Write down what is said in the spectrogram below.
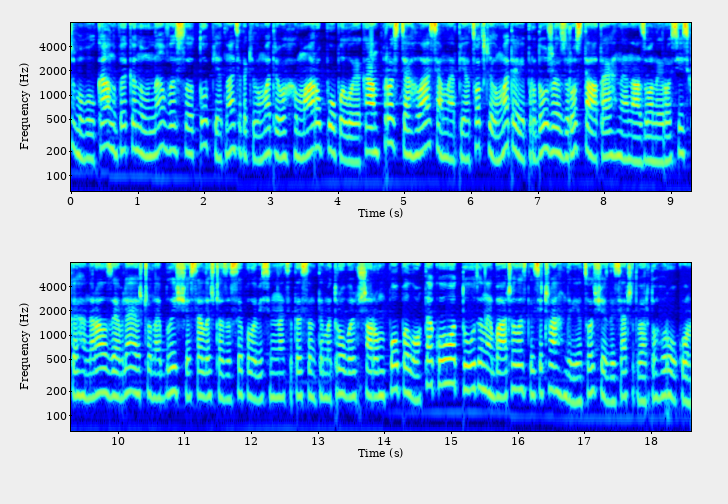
Зазначимо, вулкан викинув на висоту 15 кілометрів хмару попелу, яка простяглася на 500 кілометрів і продовжує зростати. Неназваний російський генерал заявляє, що найближче селище засипало 18-сантиметровим шаром попелу. Такого тут не бачили з 1964 року.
